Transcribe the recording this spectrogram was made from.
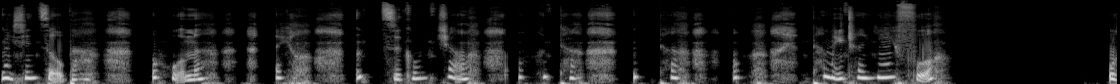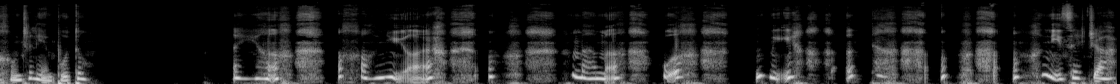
你先走吧，我们，哎呦，子宫胀，他他他没穿衣服。我红着脸不动。哎呀，好女儿，妈妈，我，你，他，你在这儿，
